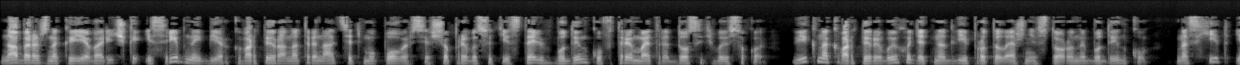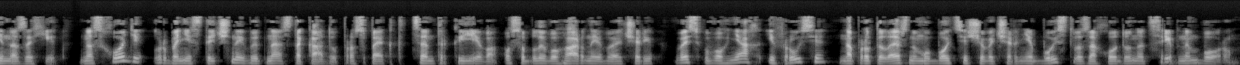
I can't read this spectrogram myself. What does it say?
Набережна Києва річки і Срібний бір, квартира на 13-му поверсі, що при висоті стель в будинку в 3 метри досить високо. Вікна квартири виходять на дві протилежні сторони будинку. На схід і на захід. На сході урбаністичний вид на естакаду, проспект, центр Києва, особливо гарний ввечері. Весь у вогнях і фрусі, на протилежному боці щовечірнє буйство заходу над срібним бором.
